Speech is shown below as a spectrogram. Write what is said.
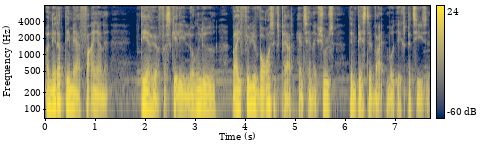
Og netop det med erfaringerne, det at høre forskellige lungelyde, var ifølge vores ekspert Hans Henrik Schulz den bedste vej mod ekspertise.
